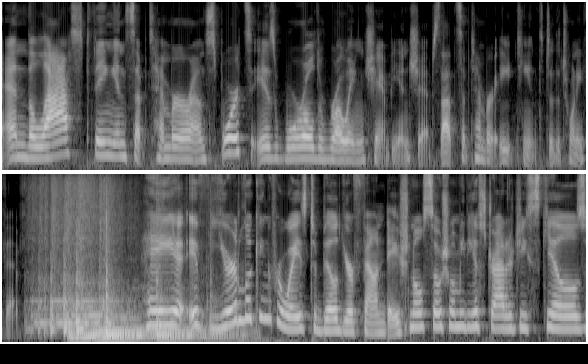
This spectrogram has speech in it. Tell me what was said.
And the last thing in September around sports is World Rowing Championships. That's September 18th to the 25th. Hey, if you're looking for ways to build your foundational social media strategy skills,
